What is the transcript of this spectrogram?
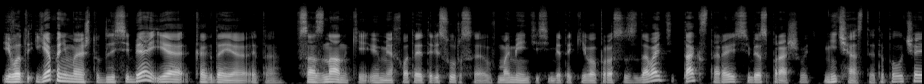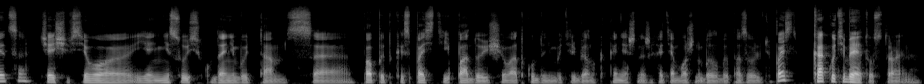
И вот я понимаю, что для себя я, когда я это в сознанке, и у меня хватает ресурса в моменте себе такие вопросы задавать, так стараюсь себя спрашивать. Не часто это получается. Чаще всего я несусь куда-нибудь там с э, попыткой спасти падающего откуда-нибудь ребенка, конечно же, хотя можно было бы позволить упасть. Как у тебя это устроено?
